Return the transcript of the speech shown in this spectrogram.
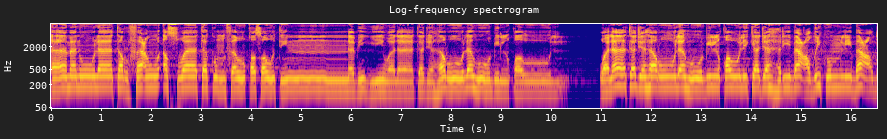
آمنوا لا ترفعوا أصواتكم فوق صوت النبي ولا تجهروا له بالقول. ولا تجهروا له بالقول كجهر بعضكم لبعض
